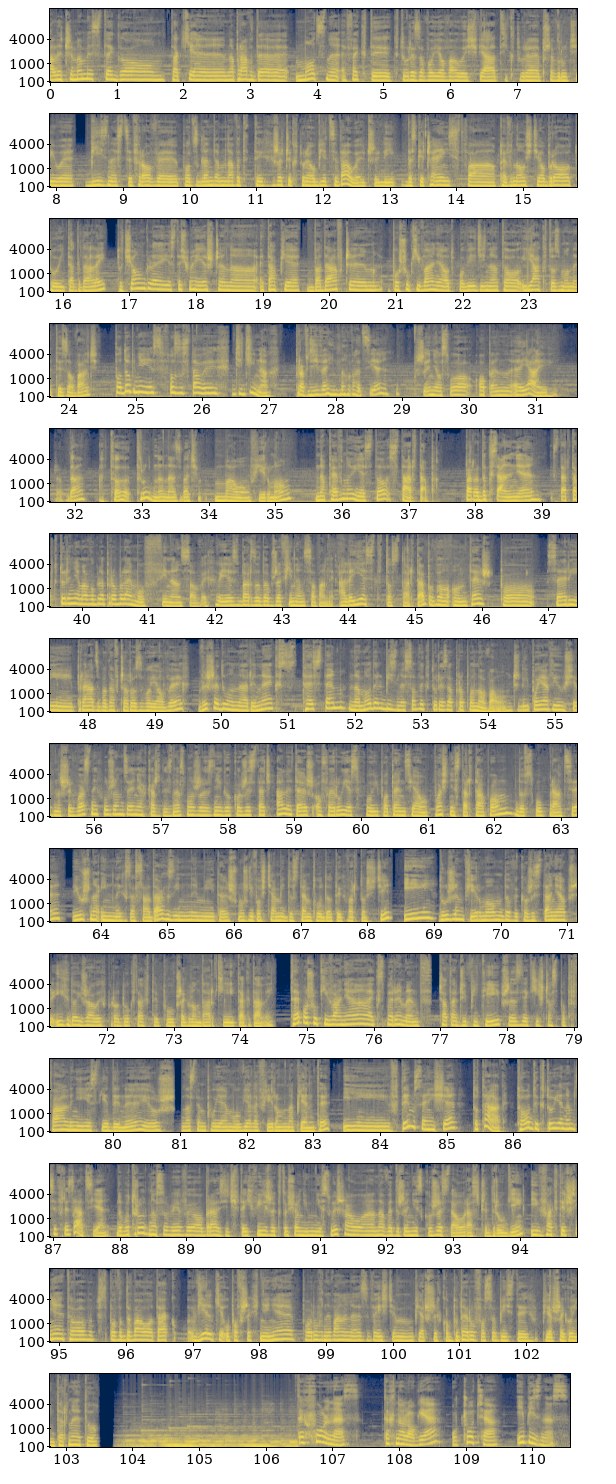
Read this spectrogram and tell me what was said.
ale czy mamy z tego takie naprawdę mocne efekty, które zawojowały świat i które przewróciły biznes cyfrowy pod względem nawet tych rzeczy, które obiecywały, czyli bezpieczeństwa, pewności obrotu i tak dalej, to ciągle jesteśmy jeszcze na etapie badawczym, poszukiwania odpowiedzi na to, jak to zmonetyzować. Podobnie jest w pozostałych dziedzinach. Prawdziwe innowacje przyniosło OpenAI, prawda? A to trudno nazwać małą firmą. Na pewno jest to startup. Paradoksalnie, startup, który nie ma w ogóle problemów finansowych, jest bardzo dobrze finansowany, ale jest to startup, bo on też po serii prac badawczo-rozwojowych wyszedł na rynek z testem na model biznesowy, który zaproponował. Czyli pojawił się w naszych własnych urządzeniach, każdy z nas może z niego korzystać, ale też oferuje swój potencjał właśnie startupom do współpracy już na innych zasadach, z innymi też możliwościami dostępu do tych wartości i dużym firmom do wykorzystania przy ich dojrzałych produktach typu przeglądarki i tak dalej. Te poszukiwania, eksperyment czata GPT przez jakiś czas potrwa, ale nie jest jedyny. Już następuje mu wiele firm napięty i w tym sensie to tak, to dyktuje nam cyfryzację. No bo trudno sobie wyobrazić w tej chwili, że ktoś o nim nie słyszał, a nawet, że nie skorzystał raz czy drugi. I faktycznie to spowodowało tak wielkie upowszechnienie, porównywalne z wejściem pierwszych komputerów osobistych, pierwszego internetu. Techfulness, technologie, uczucia i biznes.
